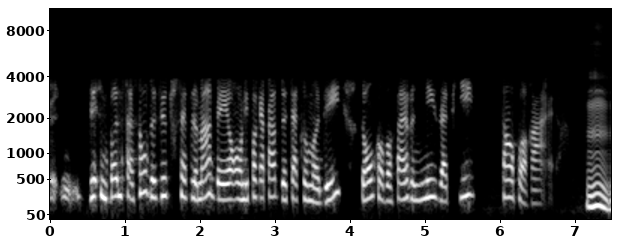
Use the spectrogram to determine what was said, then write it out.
une bonne façon de dire tout simplement, ben on n'est pas capable de t'accommoder, donc on va faire une mise à pied temporaire. Hmm.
